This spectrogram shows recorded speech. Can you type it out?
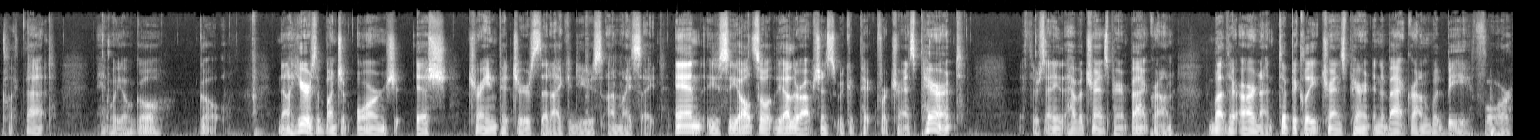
Click that, and we'll go, go. Now here's a bunch of orange-ish train pictures that I could use on my site. And you see also the other options we could pick for transparent, if there's any that have a transparent background, but there are none. Typically transparent in the background would be for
